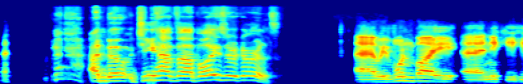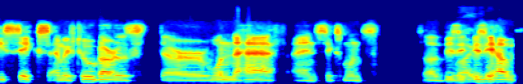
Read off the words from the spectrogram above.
and uh, do you have uh, boys or girls? Uh, we've one boy, uh, Nicky. He's six, and we've two girls. They're one and a half and six months. So busy, right. busy house.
